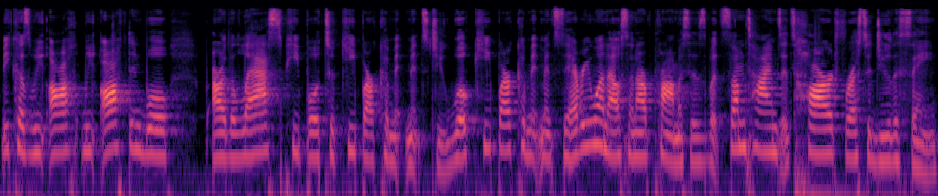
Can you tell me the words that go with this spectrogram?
because we off, we often will are the last people to keep our commitments to. We'll keep our commitments to everyone else and our promises, but sometimes it's hard for us to do the same.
